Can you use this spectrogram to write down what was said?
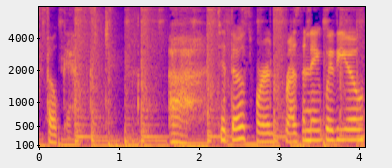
focused. Ah, did those words resonate with you?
